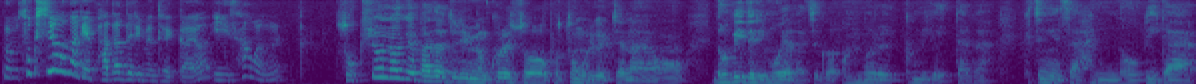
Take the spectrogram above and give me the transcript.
그럼 속 시원하게 받아들이면 될까요? 이 상황을? 속 시원하게 받아들이면 그래서 보통 우리가 있잖아요. 노비들이 모여가지고 업무를 금미가 있다가 그 중에서 한 노비가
